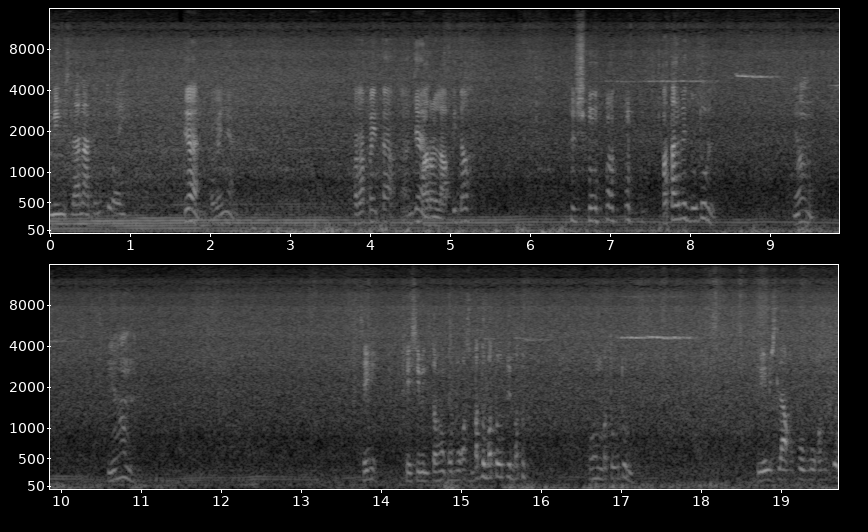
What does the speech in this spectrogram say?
Imimis na natin to ay. Yan, pag ganyan. Para pa ita, andyan. Parang lapid ah. Patagilid utol. Yan. Yan. Sige, sisimintohan ko bukas. Bato, bato, utol, bato. Kuhan bato, utol. Imimis lang ako po bukas ito.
